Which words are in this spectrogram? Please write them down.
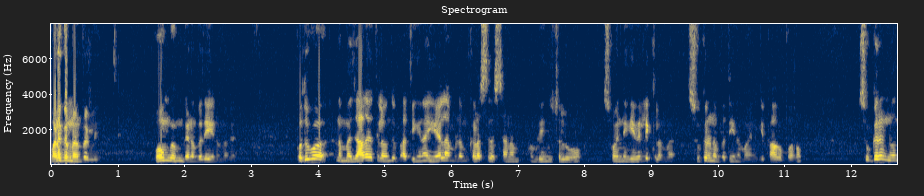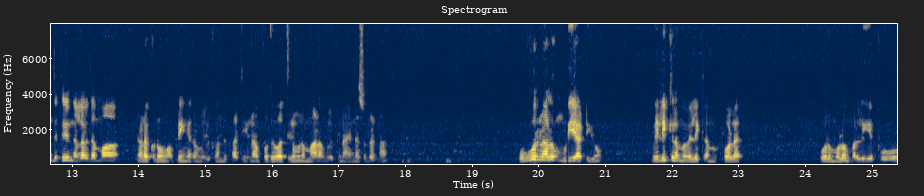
வணக்கம் நண்பர்களே. ஓம் கம் கணபதியே நமக. பொதுவாக நம்ம ஜாதகத்தில் வந்து பார்த்தீங்கன்னா ஏழாம் இடம் கலசரஸ்தானம் அப்படின்னு சொல்லுவோம். ஸோ இன்னைக்கு வெள்ளிக்கிழமை. சுக்கிரனை பற்றி நம்ம இன்னைக்கு பார்க்க போகிறோம் சுக்கிரன் வந்துட்டு நல்ல விதமாக நடக்கணும் அப்படிங்கிறவங்களுக்கு வந்து பார்த்தீங்கன்னா பொதுவாக திருமணமானவங்களுக்கு நான் என்ன சொல்கிறேன்னா ஒவ்வொரு நாளும் முடியாட்டியும் வெள்ளிக்கிழமை வெள்ளிக்கிழமை போல் ஒரு முழம் மல்லிகைப்பூவோ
